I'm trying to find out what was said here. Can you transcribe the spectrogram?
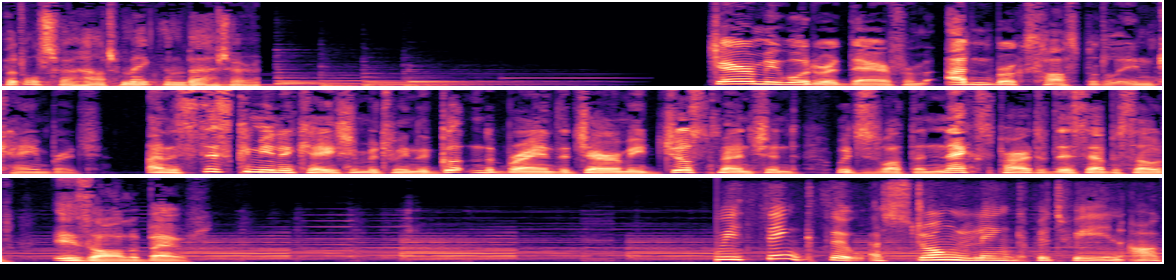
but also how to make them better. Jeremy Woodward there from Addenbrooke's Hospital in Cambridge. And it's this communication between the gut and the brain that Jeremy just mentioned, which is what the next part of this episode is all about. We think that a strong link between our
